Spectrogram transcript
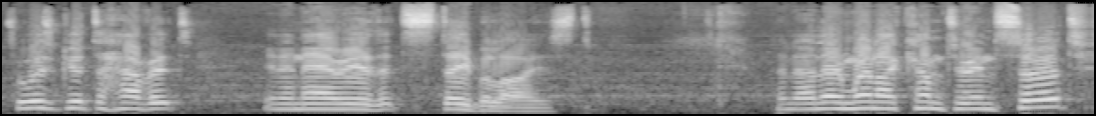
It's always good to have it in an area that's stabilized. And, and then when I come to insert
